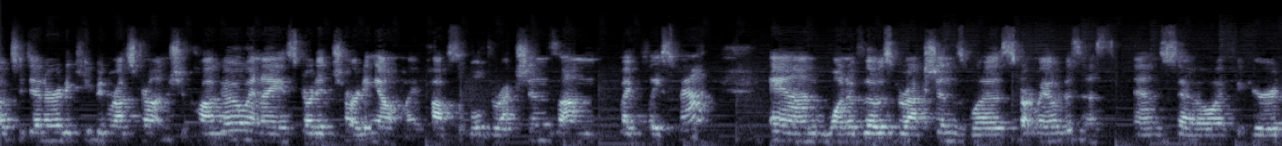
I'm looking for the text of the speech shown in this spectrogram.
out to dinner at a Cuban restaurant in Chicago, and I started charting out my possible directions on my placemat. And one of those directions was start my own business. And so I figured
